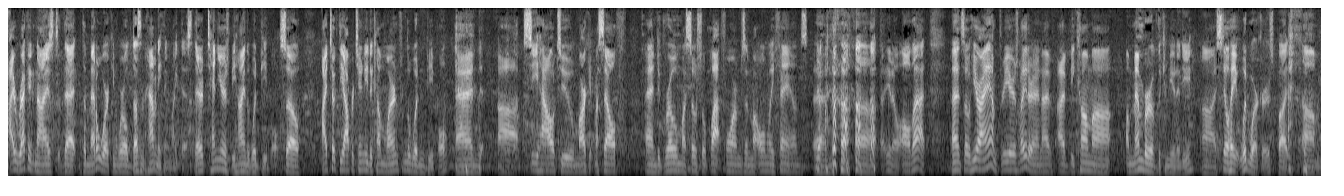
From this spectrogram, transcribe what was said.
I- recognized that the metalworking world doesn't have anything like this. They're ten years behind the wood people, so I took the opportunity to come learn from the wooden people and uh, see how to market myself and to grow my social platforms and my OnlyFans Yeah. and uh, you know all that. And so here I am, three years later, and I've I've become a, a member of the community. Uh, I still hate woodworkers, but um,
